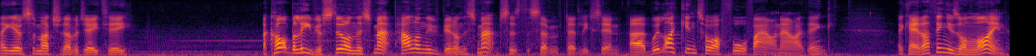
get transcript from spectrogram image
Thank you so much, another JT. Can't believe you're still on this map. How long have you been on this map, says the seventh deadly sin. Uh, we're like into our fourth hour now, I think. Okay, that thing is online.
